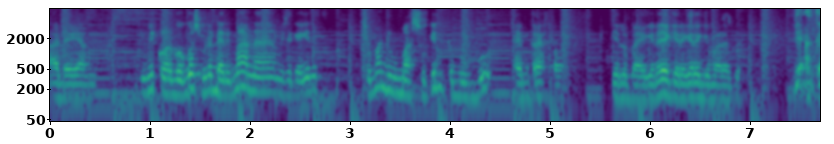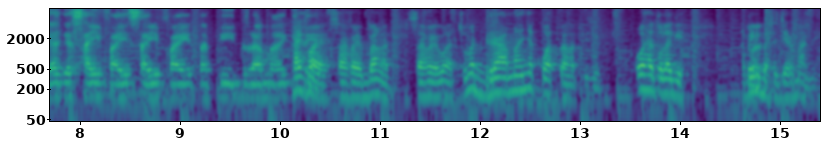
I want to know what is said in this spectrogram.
ada yang ini keluarga gua sebenarnya dari mana, misalnya kayak gitu. Cuma dimasukin ke bumbu time travel. Ya lu bayangin aja kira-kira gimana tuh. Dia agak-agak sci-fi, sci-fi tapi drama gitu. Sci-fi, ya? sci-fi banget, sci-fi banget. Cuma dramanya kuat banget di sini. Oh satu lagi, tapi ini bahasa Jerman nih.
